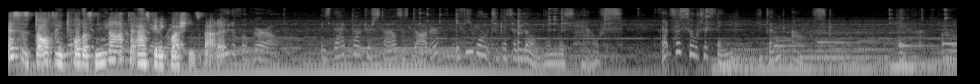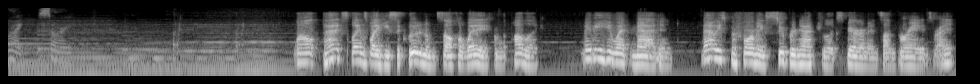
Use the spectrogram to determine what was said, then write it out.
Mrs. Dalton told us not to ask any questions about it. Beautiful girl. Is that Dr. Styles' daughter? If you want to get along in this house, that's the sort of thing you don't ask. Ever. Right. Sorry. Well, that explains why he secluded himself away from the public. Maybe he went mad and now he's performing supernatural experiments on brains, right?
